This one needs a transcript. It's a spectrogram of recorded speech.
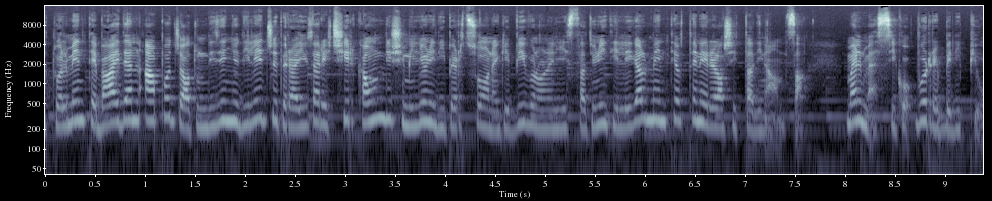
Attualmente Biden ha appoggiato un disegno di legge per aiutare circa 11 milioni di persone che vivono negli Stati Uniti illegalmente a ottenere la cittadinanza, ma il Messico vorrebbe di più.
